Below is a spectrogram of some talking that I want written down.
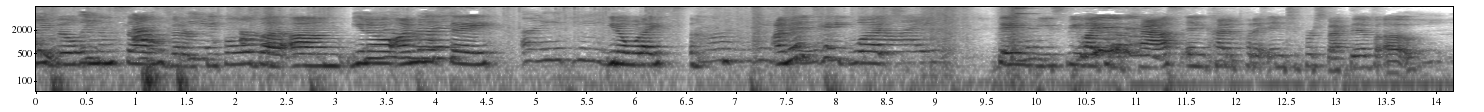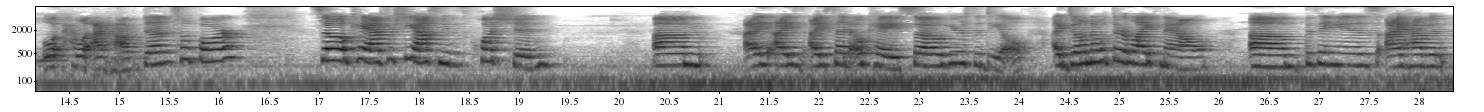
rebuilding themselves as better people. But um, you know, I'm gonna say you know what I, I'm gonna take what they used to be like in the past and kind of put it into perspective of what, what I have done so far. So, okay, after she asked me this question, um, I, I, I said, okay, so here's the deal. I don't know what they're like now. Um, the thing is, I haven't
